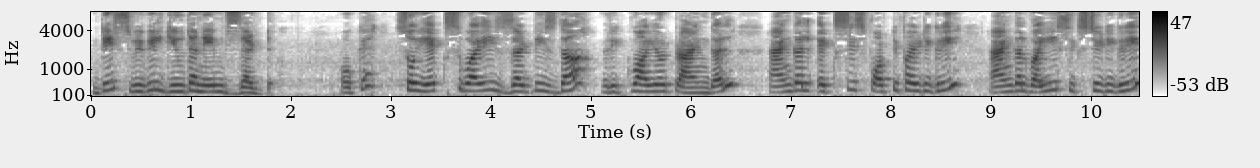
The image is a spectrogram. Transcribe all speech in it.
This we will give the name z. Okay? So xyz is the required triangle angle x is 45 degree, angle y is 60 degree,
